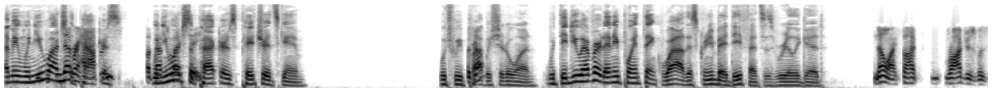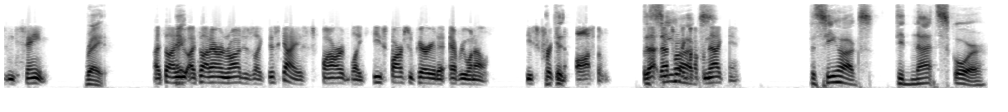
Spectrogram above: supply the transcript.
I mean, when you watch the Packers, happens, when you watch the Packers Patriots game, which we probably should have won, did you ever at any point think, "Wow, this Green Bay defense is really good"? No, I thought Rodgers was insane. Right. I thought he, I, I thought Aaron Rodgers like this guy is far like he's far superior to everyone else. He's freaking the, awesome. The that, that's what I got from that game. The Seahawks did not score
